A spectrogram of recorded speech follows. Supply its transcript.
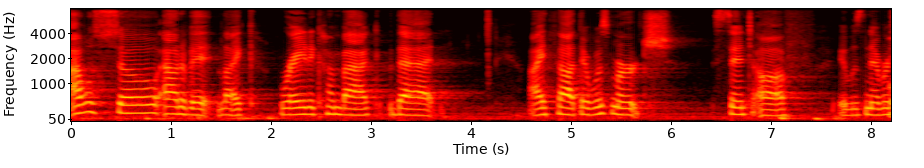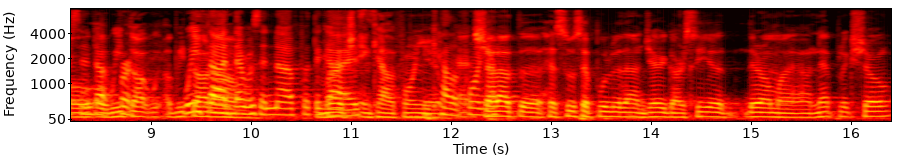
I was so out of it, like ready to come back that I thought there was merch sent off. It was never Oh, sent oh, out. we for- thought we, we thought, thought um, there was enough with the guys in California. in California. Shout out to Jesus Sepulveda and Jerry Garcia. They're on my uh, Netflix show,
